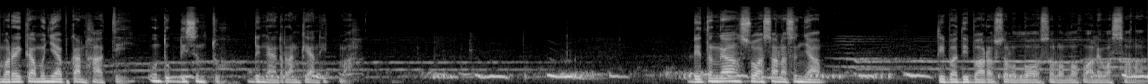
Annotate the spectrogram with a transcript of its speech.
Mereka menyiapkan hati untuk disentuh dengan rangkaian hikmah. Di tengah suasana senyap, tiba-tiba Rasulullah Shallallahu Alaihi Wasallam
